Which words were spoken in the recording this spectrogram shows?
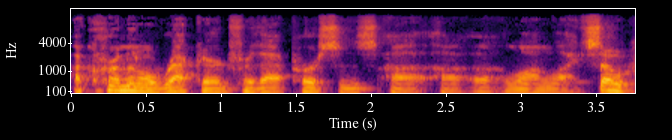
a criminal record for that person's uh, uh, uh, long life. So,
